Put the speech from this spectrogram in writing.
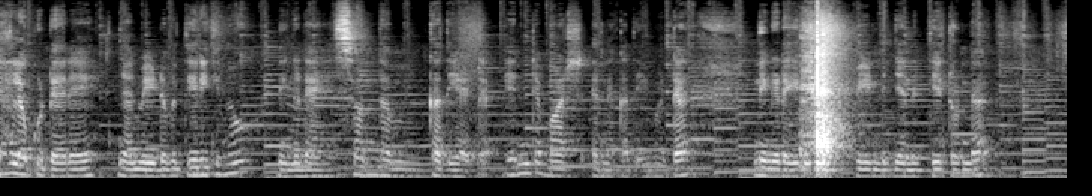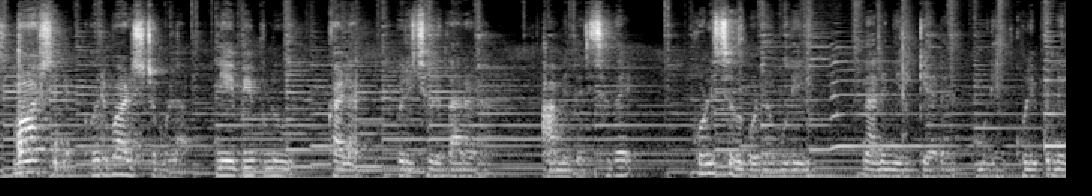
ഹലോ കൂട്ടുകാരെ. ഞാൻ വീണ്ടും എത്തിയിരിക്കുന്നു. നിങ്ങളുടെ സ്വന്തം കഥയായിട്ട് എന്റെ മാഷ് എന്ന കഥയുമായിട്ട് നിങ്ങളുടെ വീണ്ടും ഞാൻ എത്തിയിട്ടുണ്ട്. മാഷിന് ഒരുപാട് ഇഷ്ടമുള്ള നേവി ബ്ലൂ കളർ ഒരു ചുരിദാറാണ് ആമി ധരിച്ചത്. കുളിച്ചത് കൊണ്ട് മുടി നനഞ്ഞിരിക്കുകയാണ്. മുടി കുളിപ്പിന്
